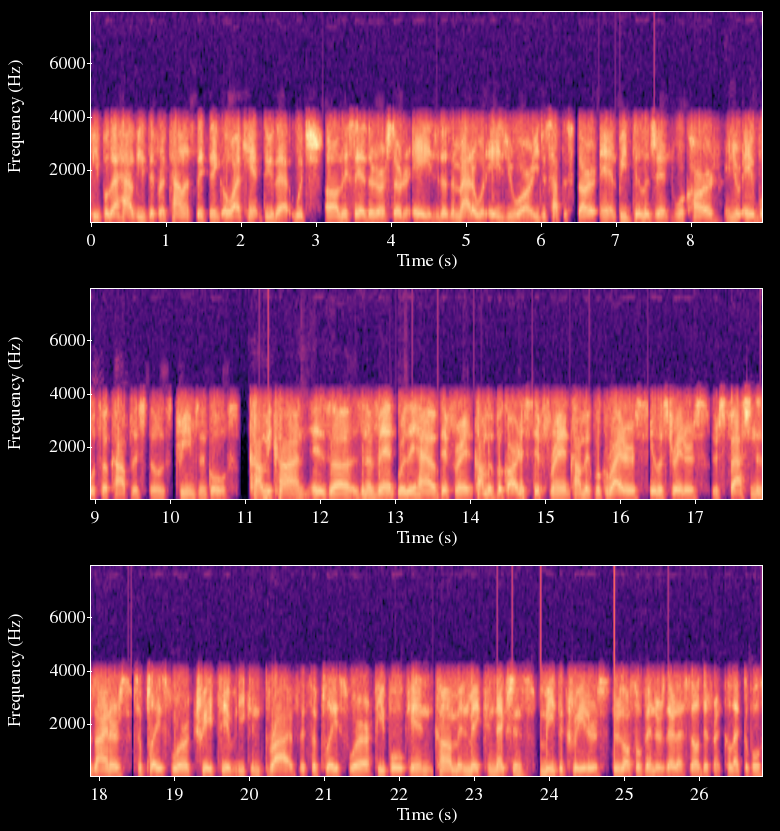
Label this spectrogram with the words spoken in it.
people that have these different talents, they think, oh, I can't do that, which uh, they say they're a certain age. It doesn't matter what age you are, you just have to start and be diligent, work hard, and you're able to accomplish those dreams and goals. Comic Con is, uh, is an event where they have different comic book artists, different comic book writers, illustrators, there's fashion designers. It's a place where creativity can thrive. It's a place where people can come and make connections, meet the creators. There's also vendors there that sell different collectibles,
